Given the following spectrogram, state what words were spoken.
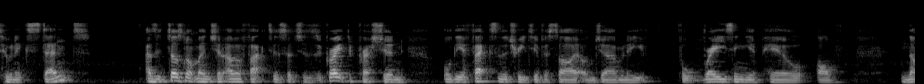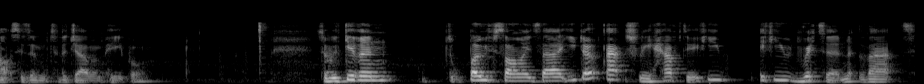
to an extent, as it does not mention other factors such as the Great Depression or the effects of the Treaty of Versailles on Germany for raising the appeal of Nazism to the German people. So we've given both sides there. You don't actually have to. If you if you'd written that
